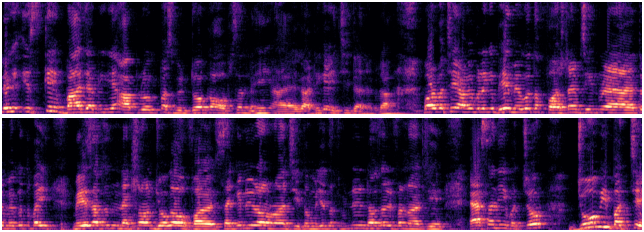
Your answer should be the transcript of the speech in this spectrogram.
लेकिन इसके बाद जाके के आप लोगों के पास विड्रॉ का ऑप्शन नहीं आएगा, ठीक है? ये चीज़ ध्यान रखना। और बच्चे यहाँ पे बोलेंगे, भैया, मेरे को तो फ़र्स्ट टाइम सीट में आया है तो मेरे को तो भाई, मेरे हिसाब से नेक्स्ट राउंड जो होगा वो सेकंड राउंड होना चाहिए तो मुझे तो फिफ्टीन थाउज़ेंड रिफंड होना चाहिए। ऐसा नहीं बच्चों, जो भी बच्चे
